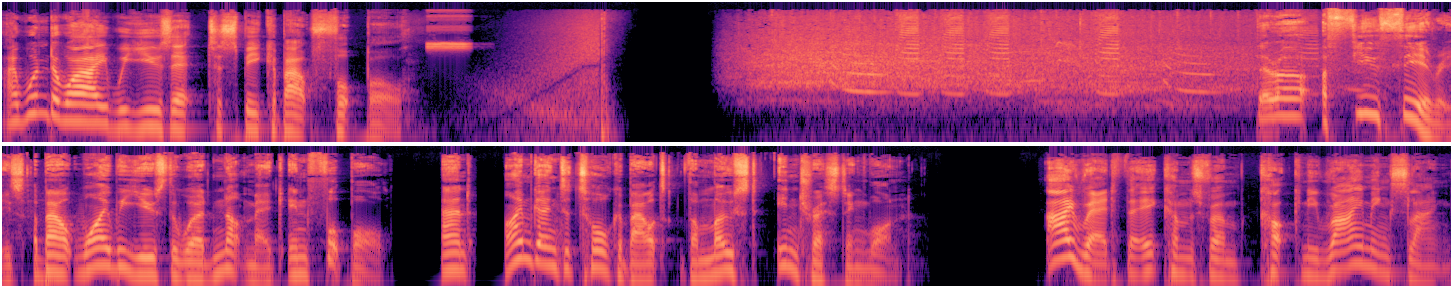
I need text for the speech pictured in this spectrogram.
I wonder why we use it to speak about football. There are a few theories about why we use the word nutmeg in football, and I'm going to talk about the most interesting one. I read that it comes from Cockney rhyming slang,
